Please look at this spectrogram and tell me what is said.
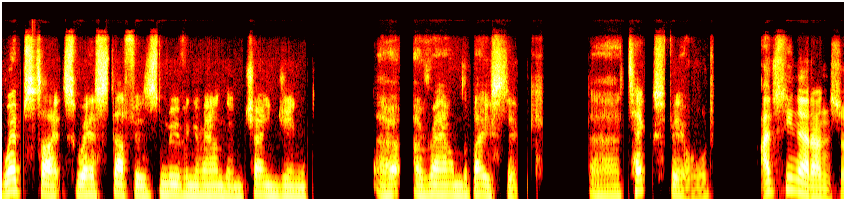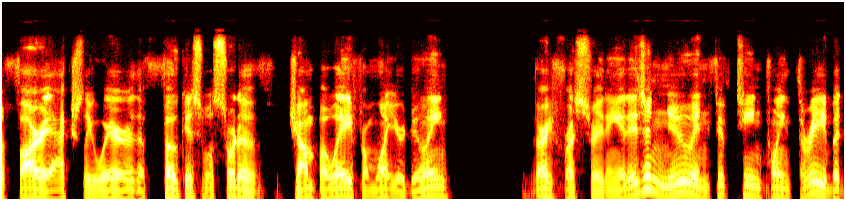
websites where stuff is moving around and changing uh, around the basic uh, text field. I've seen that on Safari actually, where the focus will sort of jump away from what you're doing very frustrating. It isn't new in 15.3, but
